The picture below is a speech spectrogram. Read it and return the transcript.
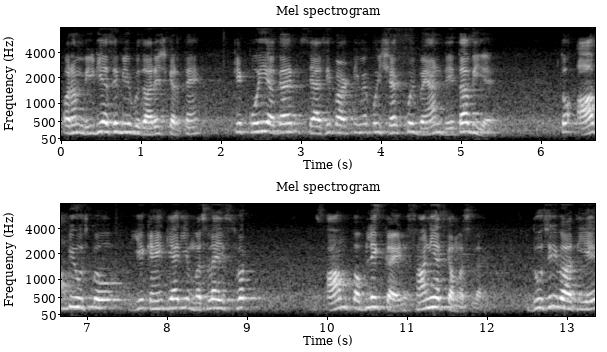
اور ہم میڈیا سے بھی یہ گزارش کرتے ہیں کہ کوئی اگر سیاسی پارٹی میں کوئی شخص کوئی بیان دیتا بھی ہے، تو آپ بھی اس کو یہ کہیں کہ یار یہ مسئلہ اس وقت عام پبلک کا ہے انسانیت کا مسئلہ ہے۔ دوسری بات یہ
